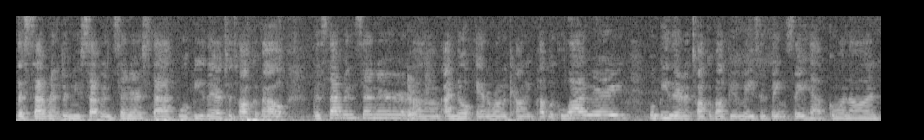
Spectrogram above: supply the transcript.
The Severn, the new Severn Center staff will be there to talk about the Severn Center. Yep. Um, I know Anne Arundel County Public Library will be there to talk about the amazing things they have going on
